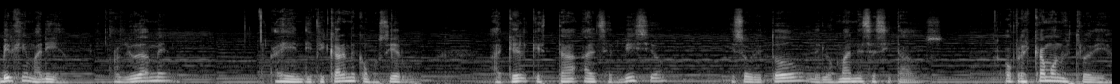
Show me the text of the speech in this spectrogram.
Virgen María, ayúdame a identificarme como siervo, aquel que está al servicio y sobre todo de los más necesitados. Ofrezcamos nuestro día.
